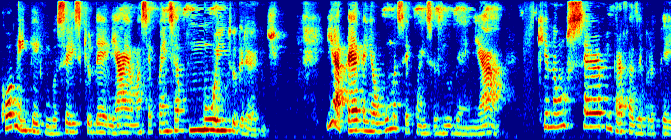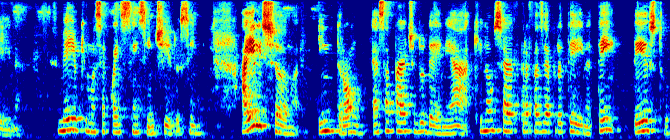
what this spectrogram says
comentei com vocês que o DNA é uma sequência muito grande. E até tem algumas sequências no DNA que não servem para fazer proteína. Meio que uma sequência sem sentido, assim. Aí ele chama intron essa parte do DNA que não serve para fazer a proteína. Tem texto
